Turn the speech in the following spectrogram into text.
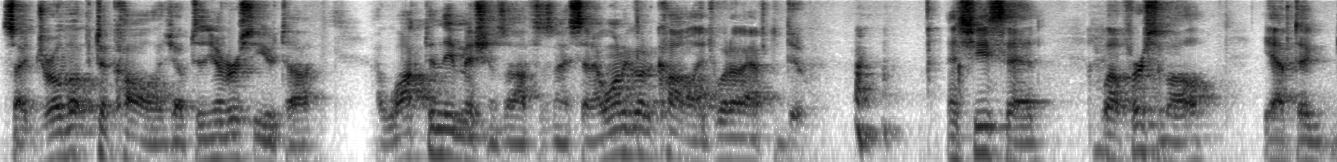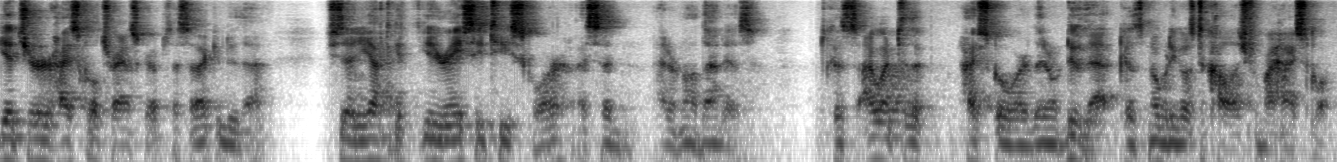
So I drove up to college, up to the University of Utah. I walked in the admissions office and I said, I want to go to college. What do I have to do? and she said, Well, first of all, you have to get your high school transcripts. I said, I can do that. She said, You have to get your ACT score. I said, I don't know what that is. Because I went to the high school where they don't do that because nobody goes to college for my high school.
